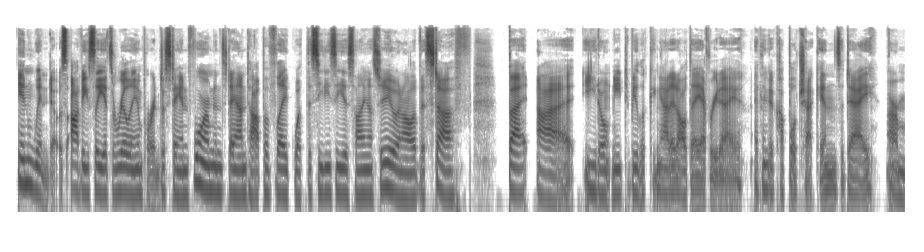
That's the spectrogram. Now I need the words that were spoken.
in Windows. Obviously, it's really important to stay informed and stay on top of like what the CDC is telling us to do and all of this stuff. But uh, you don't need to be looking at it all day, every day. I think a couple check-ins a day are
